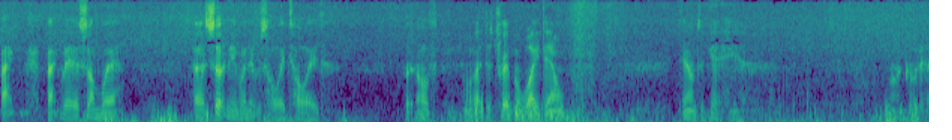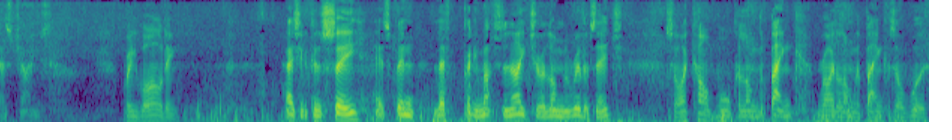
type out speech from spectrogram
back back there somewhere. Uh, certainly when it was high tide. But I've I've had to tread my way down down to get here. My God, it has changed. Rewilding. As you can see, it's been left pretty much to nature along the river's edge. So I can't walk along the bank, right along the bank as I would,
